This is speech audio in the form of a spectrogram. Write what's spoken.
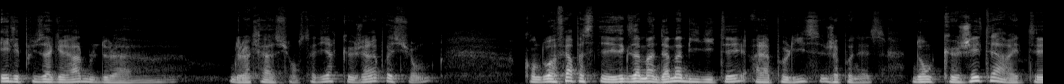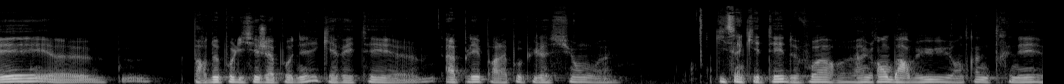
et les plus agréables de la, de la création. C'est-à-dire que j'ai l'impression qu'on doit faire passer des examens d'amabilité à la police japonaise. Donc j'ai été arrêté euh, par deux policiers japonais qui avaient été euh, appelés par la population euh, qui s'inquiétait de voir un grand barbu en train de traîner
